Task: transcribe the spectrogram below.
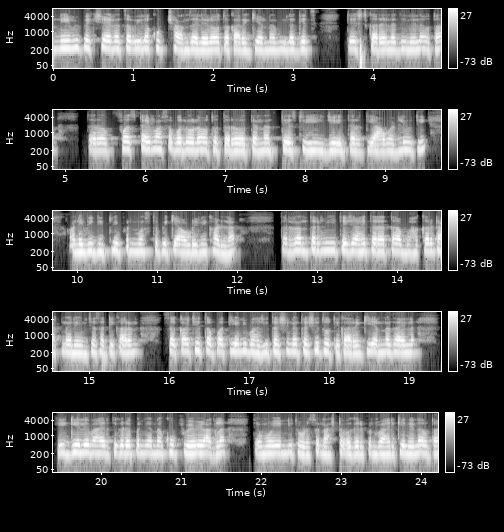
नेहमीपेक्षा यांना चवीला खूप छान झालेला होता कारण की यांना मी लगेच टेस्ट करायला दिलेला होता. तर फर्स्ट टाईम असा बनवला होता तर त्यांना टेस्ट ही जी तर ती आवडली होती आणि विदितने पण मस्तपैकी आवडीने खाल्ला. तर नंतर मी ते जे आहे तर आता भाकर टाकणार आहे यांच्यासाठी. कारण सकाळची चपाती आणि भाजी तशी ना तशीच होती. कारण की यांना जायला हे गेले बाहेर तिकडे पण यांना खूप वेळ लागला. त्यामुळे यांनी थोडंसं नाश्ता वगैरे पण बाहेर केलेला होता.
